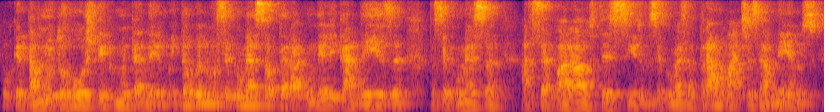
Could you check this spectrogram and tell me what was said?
porque está muito roxo, tem muito edema. Então, quando você começa a operar com delicadeza, você começa a separar os tecidos, você começa a traumatizar menos,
